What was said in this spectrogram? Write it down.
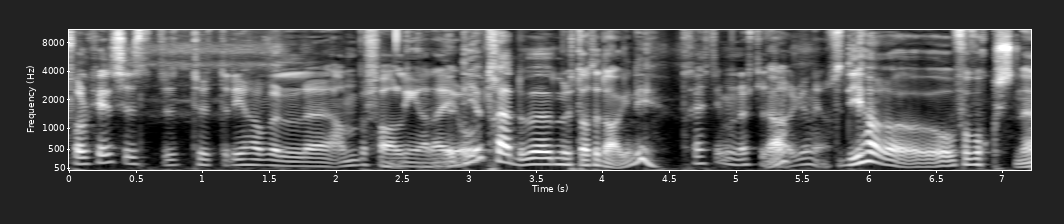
Folkehelseinstituttet de har vel eh, anbefalinger, de De er jo 30 minutter til dagen, de. 30 minutter Ja. dagen, ja. Så de har, Og for voksne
